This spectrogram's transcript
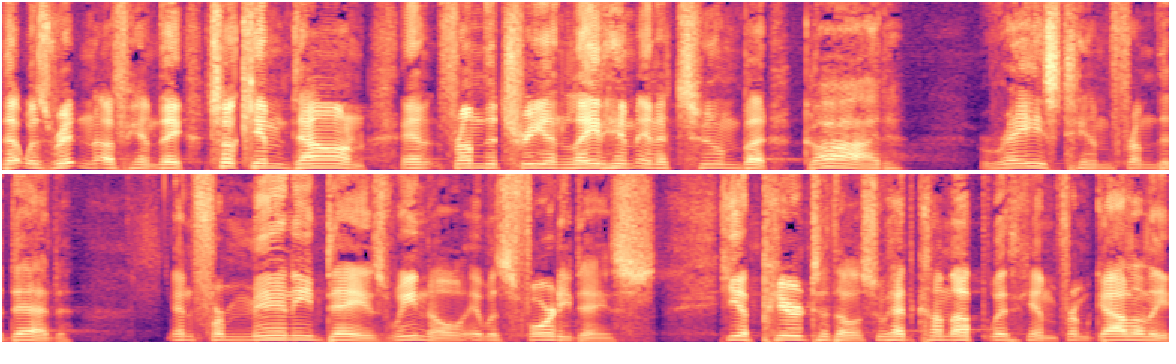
that was written of him, they took him down and from the tree and laid him in a tomb. But God raised him from the dead. And for many days, we know it was 40 days, he appeared to those who had come up with him from Galilee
